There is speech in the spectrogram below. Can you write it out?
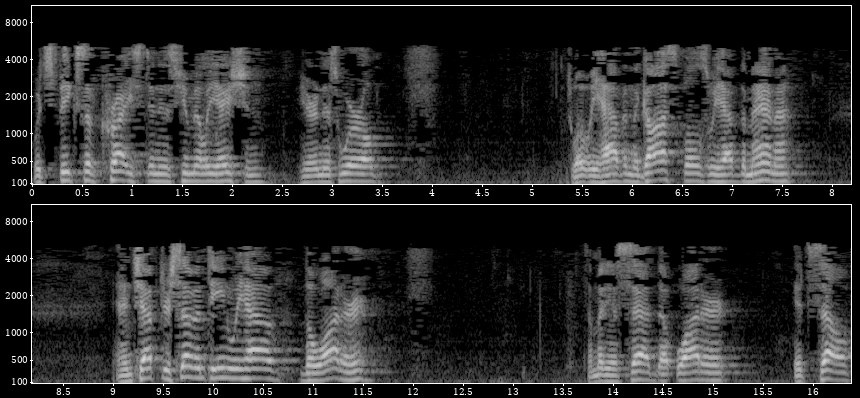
which speaks of Christ in his humiliation here in this world. It's what we have in the Gospels. We have the manna. And chapter 17, we have the water. Somebody has said that water itself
